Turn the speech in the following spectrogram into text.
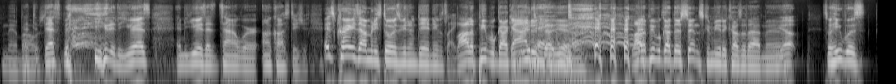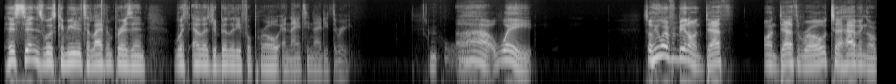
And that the death penalty in the U.S. and the U.S. at the time were unconstitutional. It's crazy how many stories we done did, and it was like, A lot of people got commuted. That, yeah. a lot of people got their sentence commuted because of that, man. yep. So he was his sentence was commuted to life in prison with eligibility for parole in 1993. Mm, wow. Wait. So he went from being on death on death row to having a,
